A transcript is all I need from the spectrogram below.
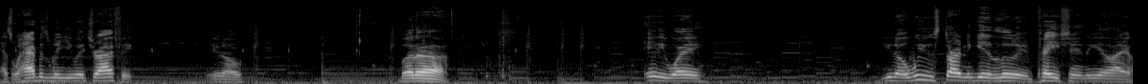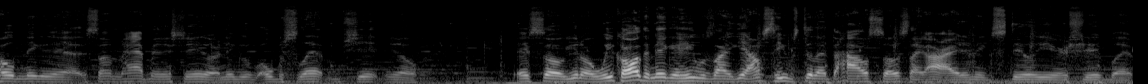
that's what happens when you in traffic, you know. But uh, anyway, you know, we was starting to get a little impatient, you know, like hope nigga yeah, something happened and shit, or nigga overslept and shit, you know. And so, you know, we called the nigga he was like, yeah, I'm, he was still at the house. So it's like, all right, the nigga's still here and shit. But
